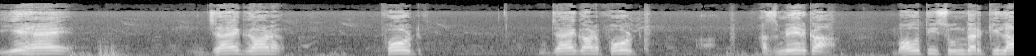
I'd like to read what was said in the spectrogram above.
ये है जयगढ़ फोर्ट जयगढ़ फोर्ट, अजमेर का। बहुत ही सुंदर किला।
